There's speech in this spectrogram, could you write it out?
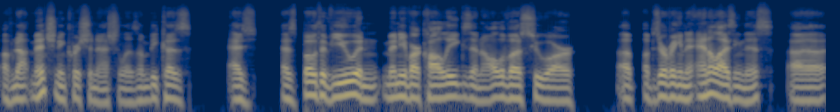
of not mentioning Christian nationalism? Because as as both of you and many of our colleagues and all of us who are uh, observing and analyzing this uh,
